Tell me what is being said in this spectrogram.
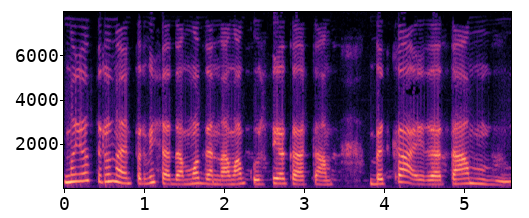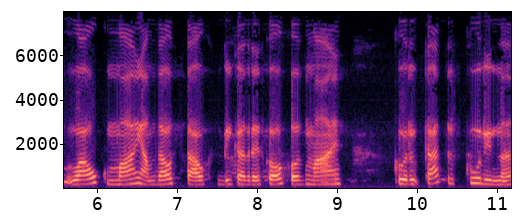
Nu, jūs runājat par visādām modernām apkurses iekārtām, bet kā ir ar tām lauku mājām? Daudz stāvokļu bija kādreiz kolekcijas mājas kur katrs kurina,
